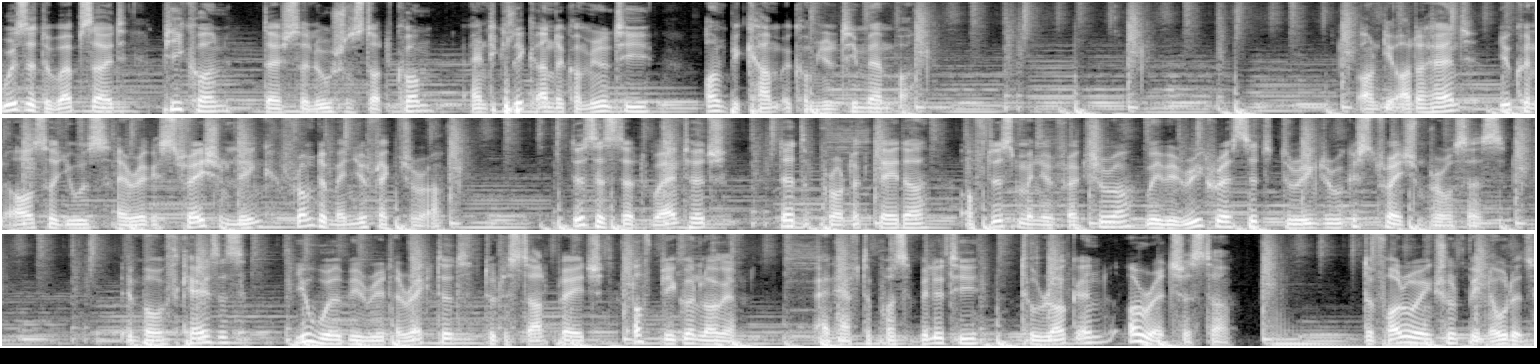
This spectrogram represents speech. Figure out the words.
Visit the website pcon-solutions.com and click under community on become a community member. On the other hand, you can also use a registration link from the manufacturer. This is the advantage that the product data of this manufacturer will be requested during the registration process. In both cases, you will be redirected to the start page of pCon Login and have the possibility to log in or register. The following should be noted.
